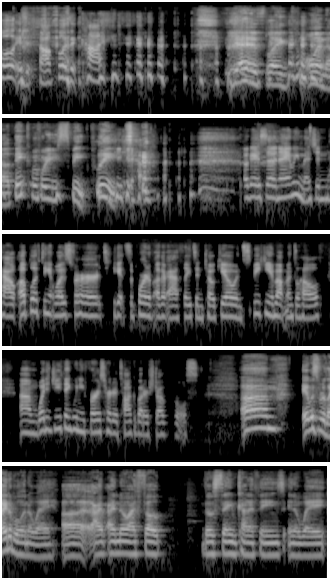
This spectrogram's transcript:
Is it thoughtful? Is it kind? yes, like come on now. Think before you speak, please. Yeah. Okay, so Naomi mentioned how uplifting it was for her to get support of other athletes in Tokyo and speaking about mental health. Um, what did you think when you first heard her talk about her struggles? Um, it was relatable in a way. Uh, I, I know I felt those same kind of things in a way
